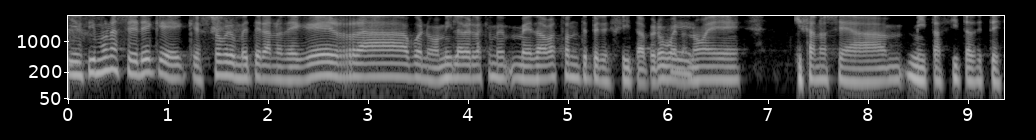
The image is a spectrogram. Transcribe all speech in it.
Y encima una serie que, es sobre un veterano de guerra. Bueno, a mí la verdad es que me, da bastante perecita, pero bueno, no es, quizá no sea mi tacita de té.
